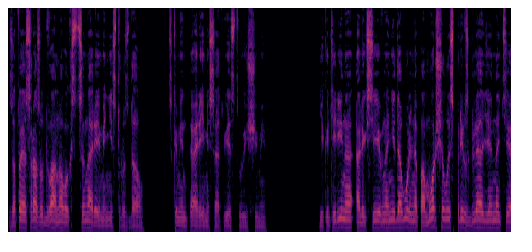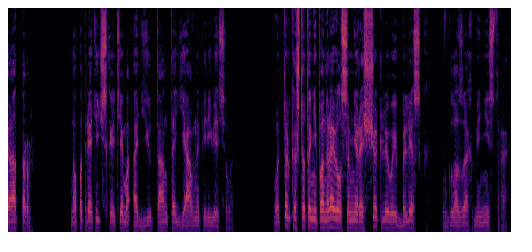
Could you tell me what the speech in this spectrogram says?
Зато я сразу два новых сценария министру сдал, с комментариями соответствующими. Екатерина Алексеевна недовольно поморщилась при взгляде на театр, но патриотическая тема адъютанта явно перевесила. Вот только что-то не понравился мне расчетливый блеск в глазах министра.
